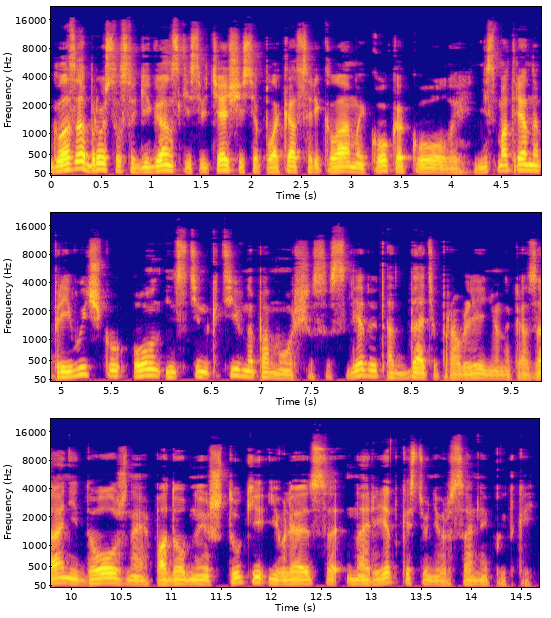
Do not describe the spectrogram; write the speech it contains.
Глаза бросился гигантский светящийся плакат с рекламой Кока-Колы. Несмотря на привычку, он инстинктивно поморщился. Следует отдать управлению наказаний должное. Подобные штуки являются на редкость универсальной пыткой.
